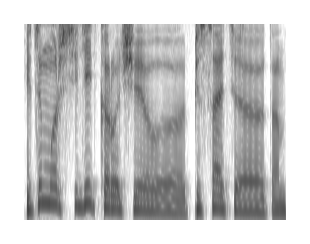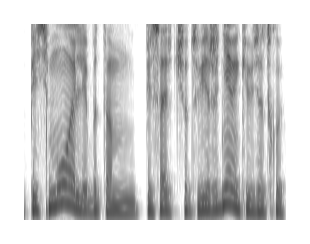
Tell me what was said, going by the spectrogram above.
И ты можешь сидеть, короче, э, писать э, там письмо, либо там писать что-то в ежедневнике, и у тебя такой,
